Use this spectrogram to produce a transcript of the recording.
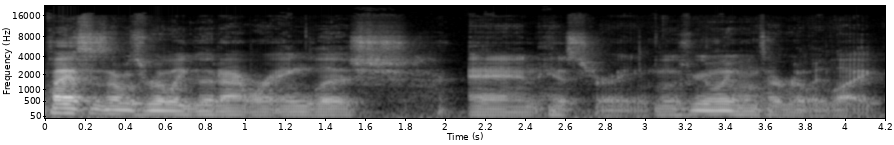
classes I was really good at were English and history. Those were the only ones I really liked.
